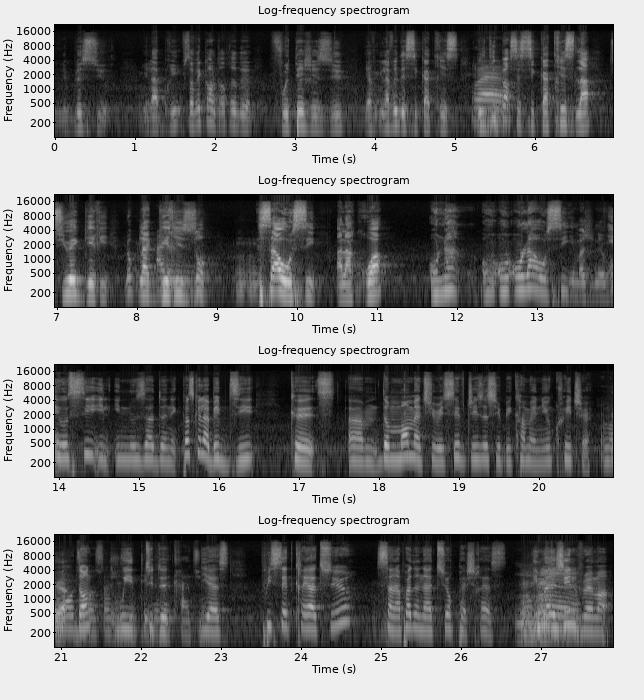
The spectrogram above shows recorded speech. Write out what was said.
les blessures. Il a pris, vous savez, quand on est en train de fouetter Jésus, il avait, il avait des cicatrices. Il dit par ces cicatrices-là, tu es guéri. Donc la guérison, ça aussi, à la croix, on a, on, on- on l'a aussi, imaginez-vous. Et aussi, il, il nous a donné. Parce que la Bible dit que um, the moment you receive Jesus, you become a new creature. Yeah. Donc, oui, tu une te. nouvelle créature. Yes. Puis cette créature, ça n'a pas de nature pécheresse. Imagine vraiment.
